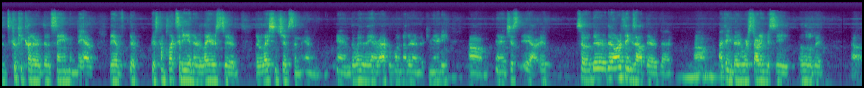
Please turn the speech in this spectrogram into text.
it's cookie cutter. They're the same, and they have they have their there's complexity and there are layers to their relationships and and and the way that they interact with one another and their community. Um, and it's just yeah, it, so there there are things out there that um, I think that we're starting to see a little bit uh,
